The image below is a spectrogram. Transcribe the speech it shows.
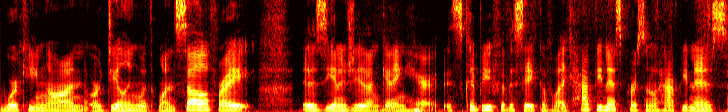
working on or dealing with oneself, right? Is the energy that I'm getting here. This could be for the sake of like happiness, personal happiness,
